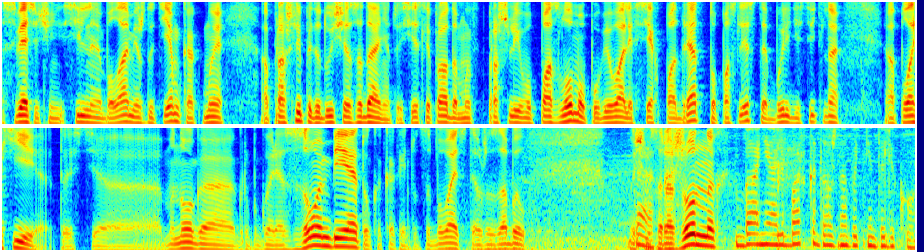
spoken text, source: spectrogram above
связь очень сильная была между тем, как мы э, прошли предыдущее задание. То есть, если, правда, мы прошли его по злому, поубивали всех подряд, то последствия были действительно э, плохие. То есть, много, грубо говоря, зомби, только как они тут забываются, я уже забыл. В общем, так, зараженных. Баня Альбарка должна быть недалеко.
